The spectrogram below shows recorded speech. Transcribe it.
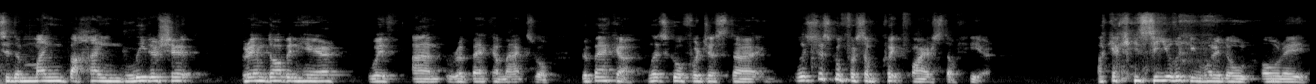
to the Mind Behind Leadership. Graham Dobbin here with um, Rebecca Maxwell. Rebecca, let's go for just uh, let's just go for some quick fire stuff here. I can see you looking worried already.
